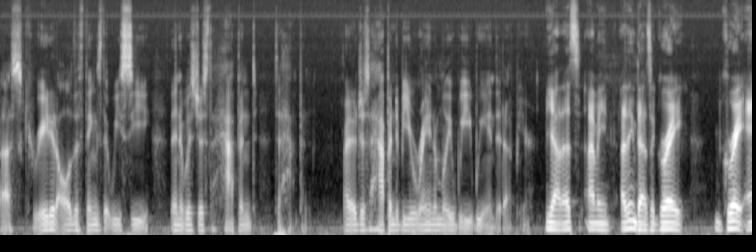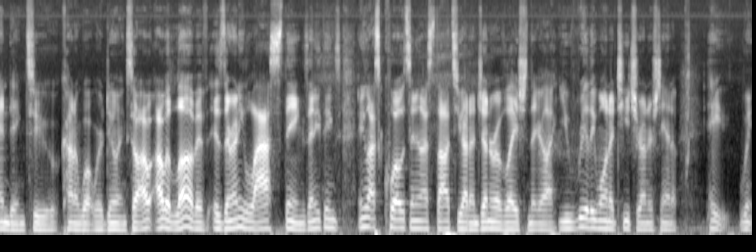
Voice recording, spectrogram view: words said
us, created all the things that we see, than it was just happened to happen. Right? It just happened to be randomly we we ended up here. Yeah, that's. I mean, I think that's a great, great ending to kind of what we're doing. So I, I would love if is there any last things, any things, any last quotes, any last thoughts you had on general revelation that you're like you really want to teach or understand of. Hey, when,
